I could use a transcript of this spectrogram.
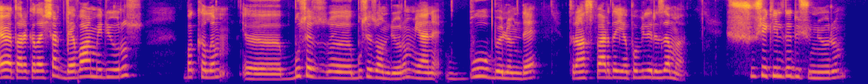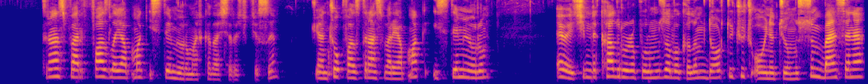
Evet arkadaşlar devam ediyoruz. Bakalım e, bu sezon e, bu sezon diyorum yani bu bölümde transferde yapabiliriz ama şu şekilde düşünüyorum. Transfer fazla yapmak istemiyorum arkadaşlar açıkçası. Yani çok fazla transfer yapmak istemiyorum. Evet şimdi kadro raporumuza bakalım. 4-3-3 oynatıyormuşsun. Ben sana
